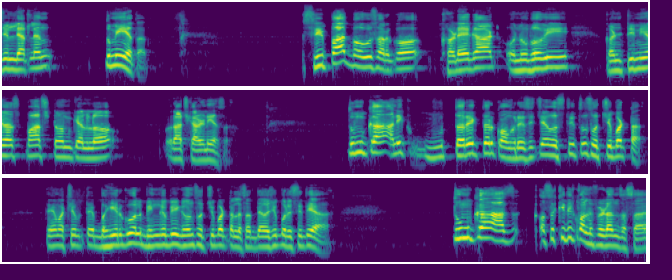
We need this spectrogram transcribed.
जिल्ल्यांतल्यान तुमी येतात. श्रीपाद भाऊ सारको खडेगाठ अनुभवी कंटिन्युअस पांच टर्म केल्लो राजकारणी आसा. तुमकां आनी उत्तरेक तर काँग्रेसीचें अस्तित्व सोदचें पडटा. तें मातशें तें बहिरगोल भिंग बी घेवन सोदचें पडटलें. सद्या अशी परिस्थिती आहा तुमकां आज असो कितें कॉन्फिडन्स आसा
